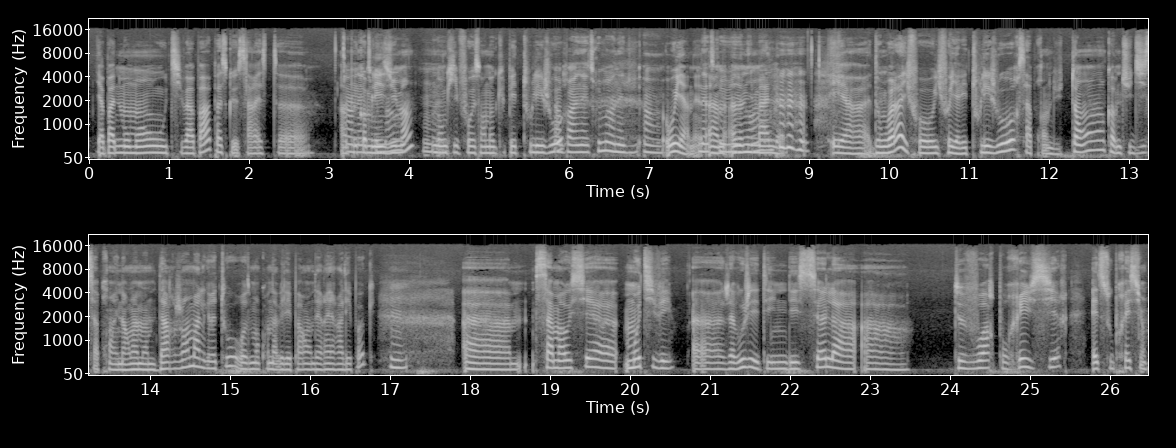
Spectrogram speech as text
Il n'y a pas de moment où tu vas pas parce que ça reste euh, un, Un peu comme les humain. humains, donc il faut s'en occuper tous les jours. Ah, Pas un être humain, un être, un- Oui, un, être animal. Et donc voilà, il faut, il faut y aller tous les jours, ça prend du temps. Comme tu dis, ça prend énormément d'argent malgré tout. Heureusement qu'on avait les parents derrière à l'époque. Mm. Euh, ça m'a aussi euh, motivée. Euh, J'avoue, j'ai été une des seules à, à devoir, pour réussir, être sous pression.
